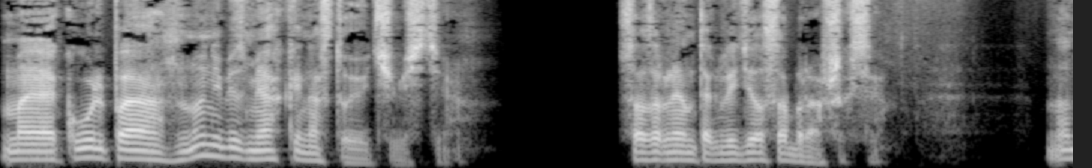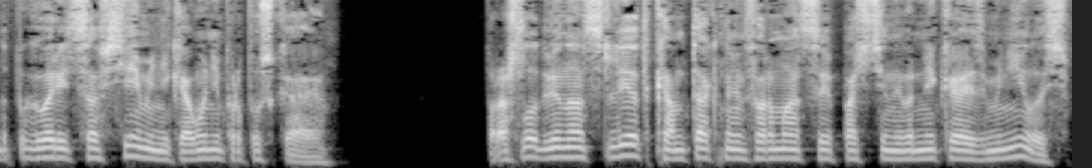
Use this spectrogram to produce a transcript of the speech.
Моя кульпа, но не без мягкой настойчивости. Сазерленд оглядел собравшихся. Надо поговорить со всеми, никого не пропуская. Прошло двенадцать лет, контактная информация почти наверняка изменилась.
